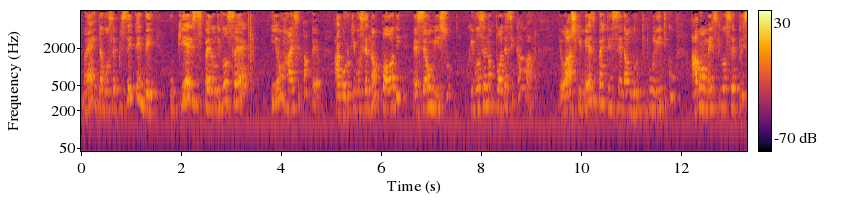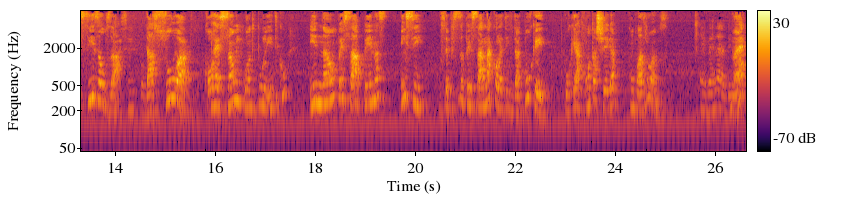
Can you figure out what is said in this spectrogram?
né? Então você precisa entender o que eles esperam de você e honrar esse papel. Agora, o que você não pode é ser omisso, o que você não pode é se calar. Eu acho que mesmo pertencendo a um grupo político, há momentos que você precisa usar Sim, da sua correção enquanto político e não pensar apenas em si. Você precisa pensar na coletividade. Por quê? Porque a conta chega com quatro anos. É verdade. Não é?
